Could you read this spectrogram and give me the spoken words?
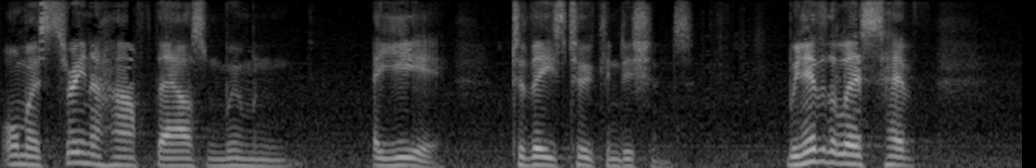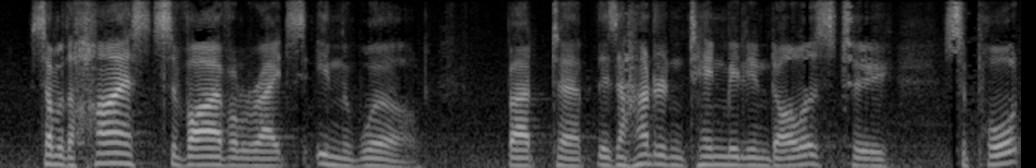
almost 3,500 women a year to these two conditions. We nevertheless have some of the highest survival rates in the world, but uh, there's $110 million to support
